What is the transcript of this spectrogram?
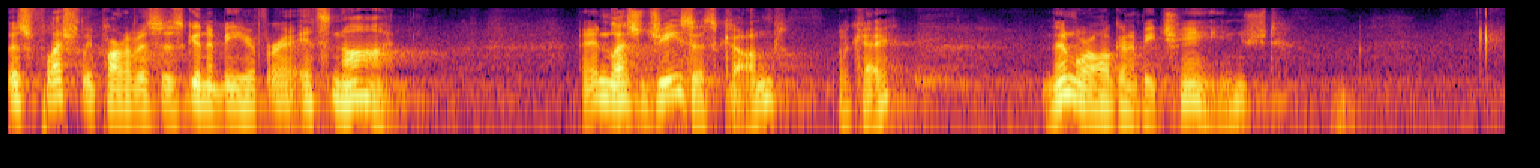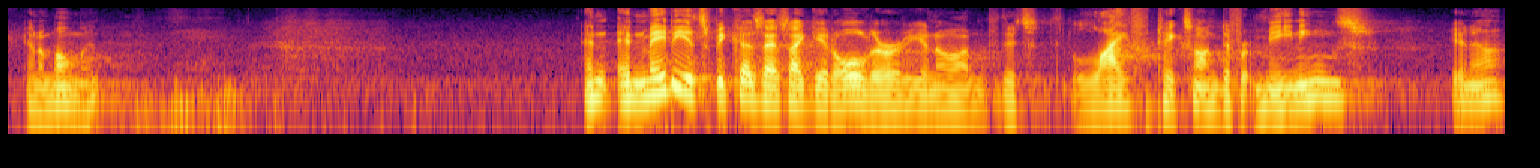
this fleshly part of us is going to be here forever. It's not. Unless Jesus comes, okay? And then we're all going to be changed in a moment. And, and maybe it's because as I get older, you know, this life takes on different meanings, you know.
